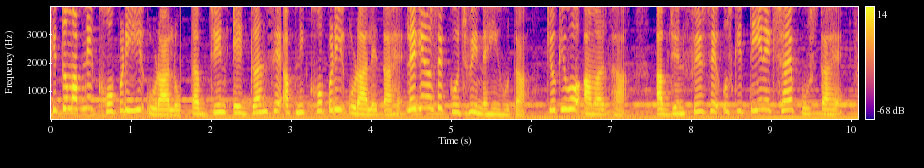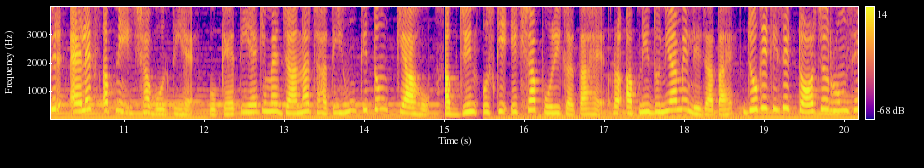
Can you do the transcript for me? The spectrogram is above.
कि तुम अपनी खोपड़ी ही उड़ा लो। तब जिन एक गन से अपनी खोपड़ी उड़ा लेता है, लेकिन उसे कुछ भी नहीं होता, क्योंकि वो अमर था। अब जिन फिर से उसकी तीन इच्छाएँ पूछता है। फिर एलेक्स अपनी इच्छा बोलती है। वो कहती है कि मैं जानना चाहती हूँ कि तुम क्या हो। अब जिन उसकी इच्छा पूरी करता है और अपनी दुनिया में ले जाता है, जो कि किसी टॉर्चर रूम से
